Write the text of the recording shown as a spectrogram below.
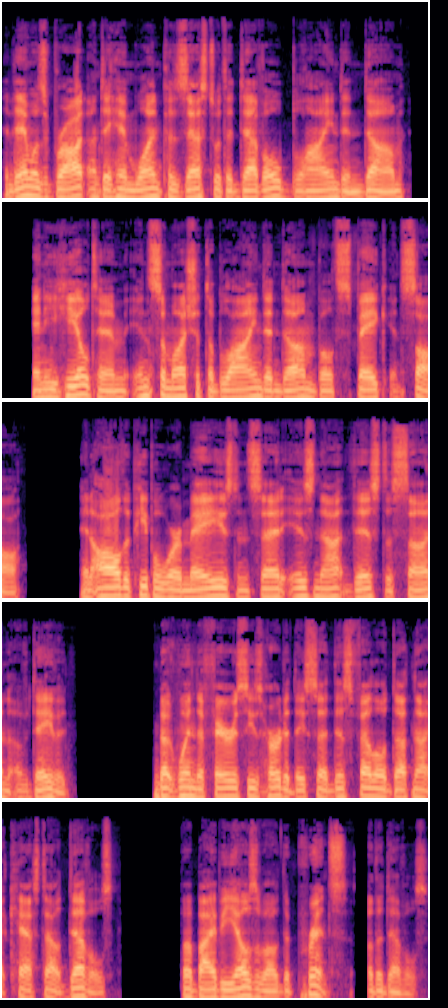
And then was brought unto him one possessed with a devil, blind and dumb, and he healed him, insomuch that the blind and dumb both spake and saw. And all the people were amazed and said, Is not this the son of David? But when the Pharisees heard it, they said, This fellow doth not cast out devils, but by Beelzebub, the prince of the devils.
